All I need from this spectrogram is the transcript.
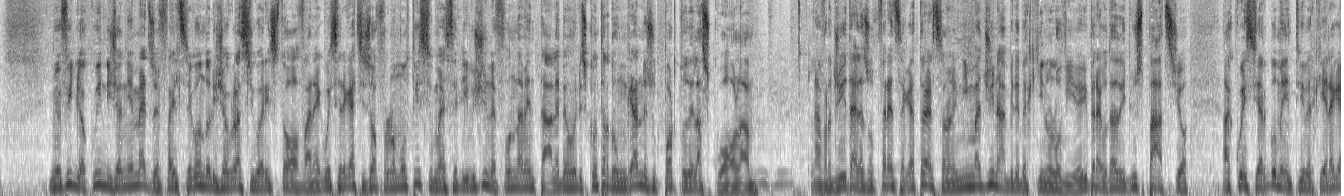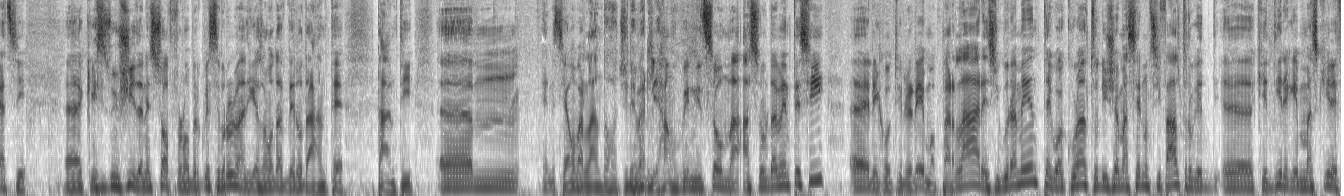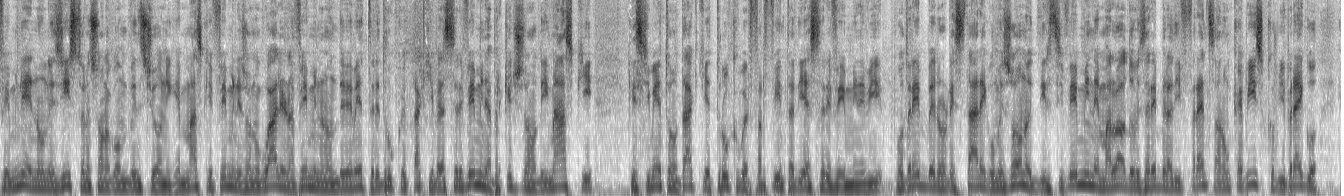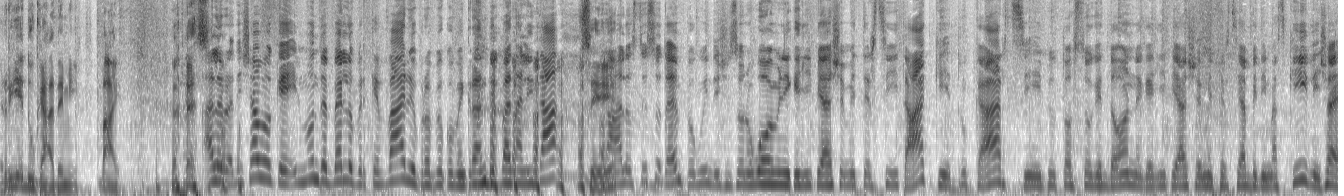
Mio figlio ha 15 anni e mezzo e fa il secondo liceo classico Aristofane. Questi ragazzi soffrono moltissimo e essergli vicino è fondamentale. Abbiamo riscontrato un grande supporto della scuola. La fragilità e la sofferenza che attraversano è inimmaginabile per chi non lo vive. Vi prego, date più spazio a questi argomenti perché i ragazzi eh, che si suicidano e soffrono per queste problematiche sono davvero tante, tanti. Ehm, e ne stiamo parlando oggi, ne parliamo. Quindi, insomma, assolutamente sì. Eh, ne continueremo a parlare sicuramente. Qualcun altro dice: Ma se non si fa altro che, eh, che dire che maschile e femminile non esistono e sono convenzioni, che maschi e femmine sono uguali, una femmina non deve mettere trucco e tacchi per essere femmina, perché ci sono dei maschi che si mettono tacchi e trucco per far finta di essere femmine. Vi potrebbero restare come sono e dirsi femmine, ma allora dove sarebbe la differenza? Non capisco, vi prego, rieducatemi. Vai. Allora, diciamo che il mondo è bello perché è vario proprio come grande banalità, Sì. ma allo stesso tempo quindi ci sono uomini che gli piace mettersi i tacchi e truccarsi piuttosto che donne che gli piace mettersi abiti maschili, cioè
